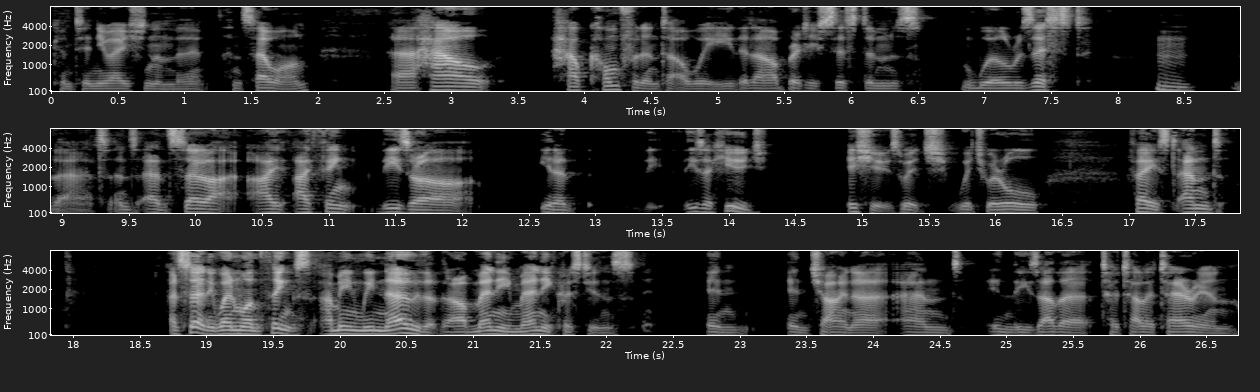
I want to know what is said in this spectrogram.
continuation and the, and so on, uh, how how confident are we that our British systems will resist Hmm. that? And and so I I think these are you know these are huge issues which which we're all faced and and certainly when one thinks I mean we know that there are many many Christians in in China and in these other totalitarian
